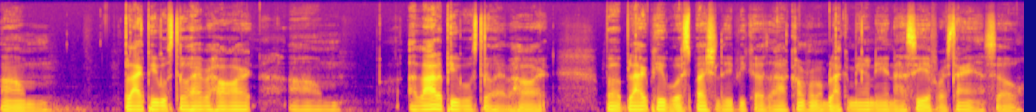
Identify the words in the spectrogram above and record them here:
Um, black people still have it hard. Um, a lot of people still have it hard, but black people especially because I come from a black community and I see it firsthand. So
